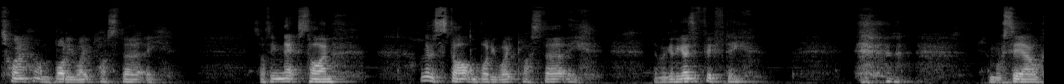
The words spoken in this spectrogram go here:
20, on body weight plus 30. So I think next time I'm going to start on body weight plus 30. Then we're going to go to 50. and we'll see how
